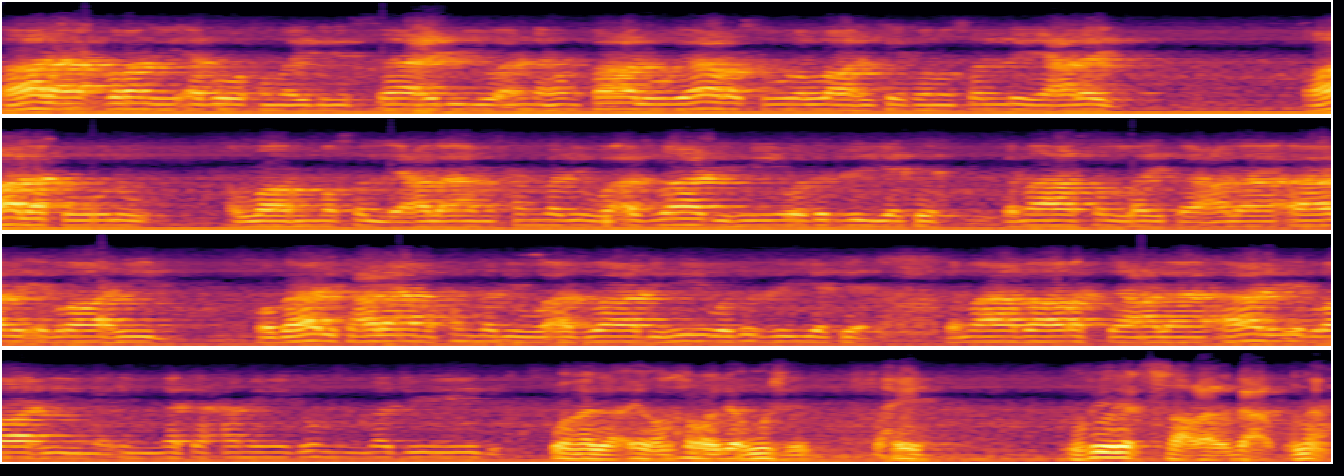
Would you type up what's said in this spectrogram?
قال أخبرني أبو حميد الساعدي أنهم قالوا يا رسول الله كيف نصلي عليك؟ قال قولوا اللهم صل على محمد وأزواجه وذريته كما صليت على آل إبراهيم وبارك على محمد وأزواجه وذريته كما باركت على آل إبراهيم إنك حميد مجيد. وهذا أيضا خرجه مسلم صحيح وفيه الاقتصار على البعض نعم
